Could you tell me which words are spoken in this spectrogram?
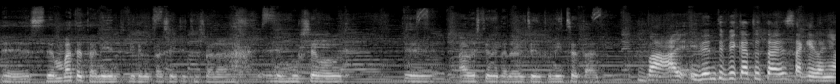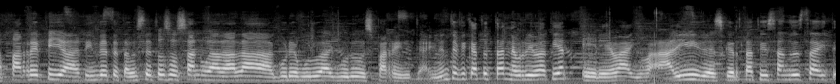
e, zenbatetan identifikatuta sentitu zara e, Mursego e, abesti honetan erabiltzen ditu hitzetan. Ba, identifikatuta ez dakit, baina parre pila bat indet eta uste oso zanua dala gure buruak buru esparre egitea. Identifikatuta neurri batian ere bai, ba, adibidez gertatu izan dut zait,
